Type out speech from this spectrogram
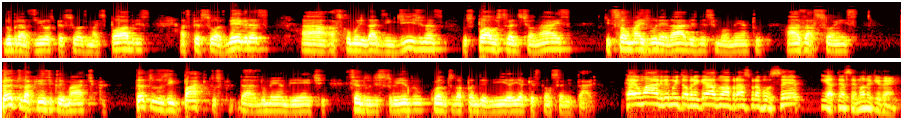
do Brasil, as pessoas mais pobres, as pessoas negras, as comunidades indígenas, os povos tradicionais, que são mais vulneráveis nesse momento às ações tanto da crise climática, tanto dos impactos da, do meio ambiente sendo destruído, quanto da pandemia e a questão sanitária. Caio Magre, muito obrigado, um abraço para você e até semana que vem.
